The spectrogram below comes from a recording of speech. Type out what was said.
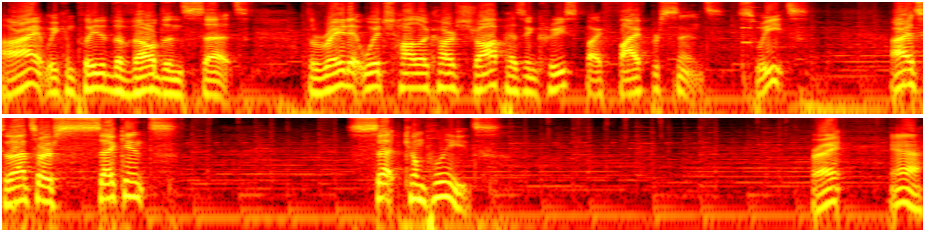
Alright, we completed the Veldin set. The rate at which hollow cards drop has increased by 5%. Sweet. Alright, so that's our second set complete. Right? Yeah.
